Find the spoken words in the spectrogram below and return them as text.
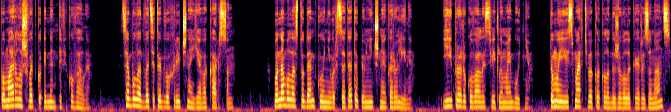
Померло швидко ідентифікували. Це була 22-річна Єва Карсон. Вона була студенткою університету Північної Кароліни. Їй пророкували світле майбутнє, тому її смерть викликала дуже великий резонанс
